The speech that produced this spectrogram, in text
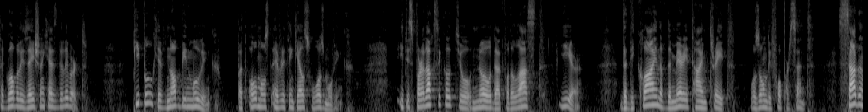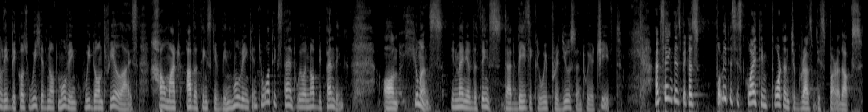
the globalization has delivered. People have not been moving, but almost everything else was moving. It is paradoxical to know that for the last year, the decline of the maritime trade was only 4%. Suddenly, because we have not moving, we don't realize how much other things have been moving and to what extent we were not depending on humans in many of the things that basically we produced and we achieved. I'm saying this because for me this is quite important to grasp this paradox.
